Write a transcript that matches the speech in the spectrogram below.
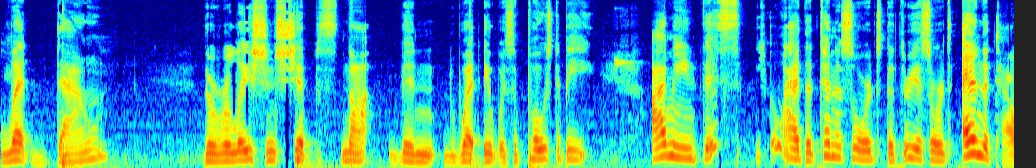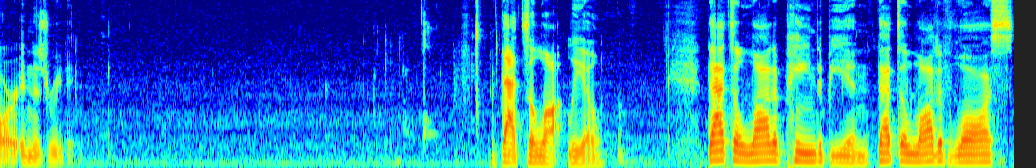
let down. The relationship's not been what it was supposed to be. I mean, this, you had the Ten of Swords, the Three of Swords, and the Tower in this reading. That's a lot, Leo. That's a lot of pain to be in. That's a lot of loss.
